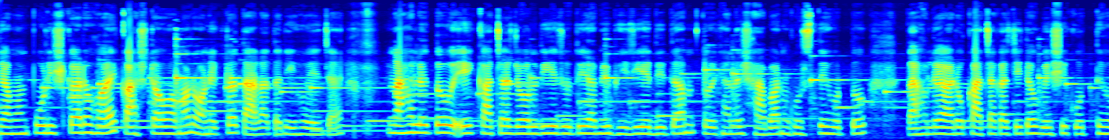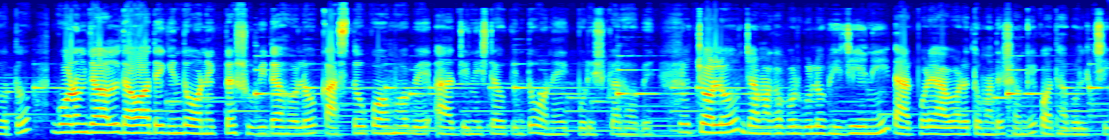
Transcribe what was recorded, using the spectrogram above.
যেমন পরিষ্কারও হয়, কাজটাও আমার অনেকটা তাড়াতাড়ি হয়ে যায়। না হলে তো এই কাঁচা জল দিয়ে যদি আমি ভিজিয়ে দিতাম, তো এখানে সাবান ঘষতে হতো, তাহলে আরও কাচাকাচিটাও বেশি করতে হতো। গরম জল দেওয়াতে কিন্তু অনেকটা সুবিধা হলো কাচতেও কম হবে আর জিনিসটাও কিন্তু অনেক পরিষ্কার হবে। তো চলো জামা কাপড়গুলো ভিজিয়ে নিই তারপরে আবারও তোমাদের সঙ্গে কথা বলছি।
